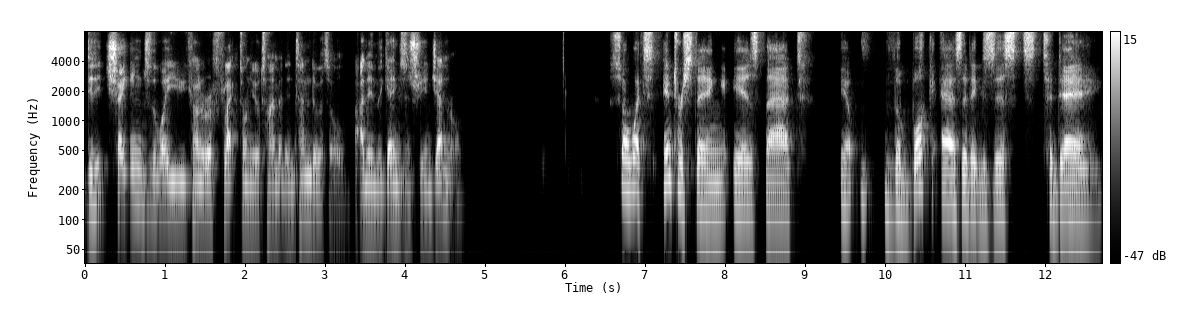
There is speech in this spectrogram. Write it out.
did it change the way you kind of reflect on your time at nintendo at all and in the games industry in general so what's interesting is that you know the book as it exists today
